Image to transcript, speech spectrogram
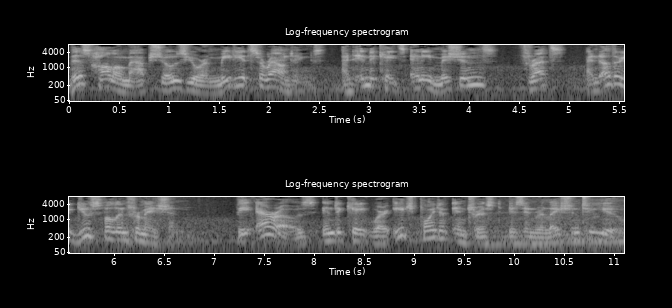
this holomap shows your immediate surroundings and indicates any missions, threats, and other useful information. The arrows indicate where each point of interest is in relation to you.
